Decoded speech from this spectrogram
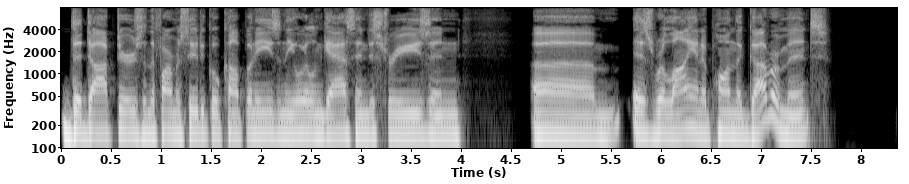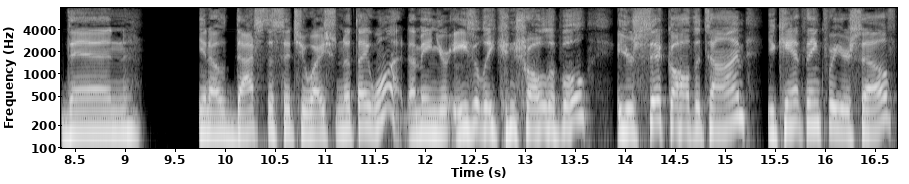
the doctors and the pharmaceutical companies and the oil and gas industries and um, is reliant upon the government, then you know that's the situation that they want. I mean, you're easily controllable. You're sick all the time. You can't think for yourself.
